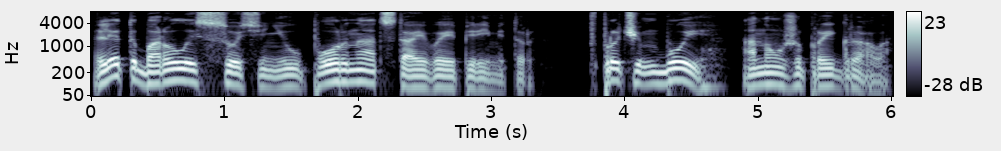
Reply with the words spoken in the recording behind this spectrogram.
Лето боролось с осенью, упорно отстаивая периметр. Впрочем, бой оно уже проиграло.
